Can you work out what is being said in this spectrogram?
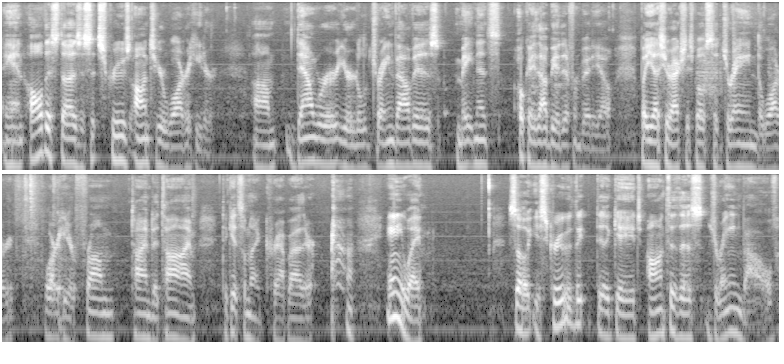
And all this does is it screws onto your water heater. Um, down where your little drain valve is, maintenance, okay, that'll be a different video. But yes, you're actually supposed to drain the water water heater from time to time to get some of that crap out of there. anyway, so you screw the, the gauge onto this drain valve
